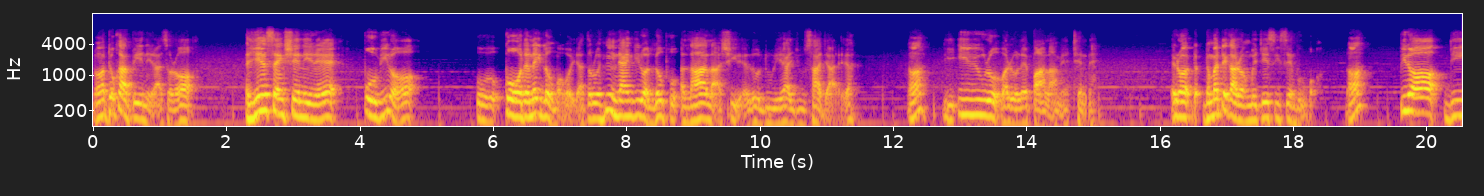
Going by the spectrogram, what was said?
နော်ဒုက္ခပေးနေတာဆိုတော့အရင် sanction နေတဲ့ ပို့ပြီးတော့ဟို coordinate လုပ်မှာပေါ့ဗျာသူတို့ညှိနှိုင်းပြီးတော့လုပ်ဖို့အလားအလာရှိတယ်လို့လူတွေကယူဆကြတယ်ဗျာနော်ဒီ EU တို့ဘာလို့လဲပါလာမယ်ထင်တယ်အဲ့တော့နံပါတ်1ကတော့ငွေကြေးစီးဆင်းမှုပေါ့နော်ပြီးတော့ဒီ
